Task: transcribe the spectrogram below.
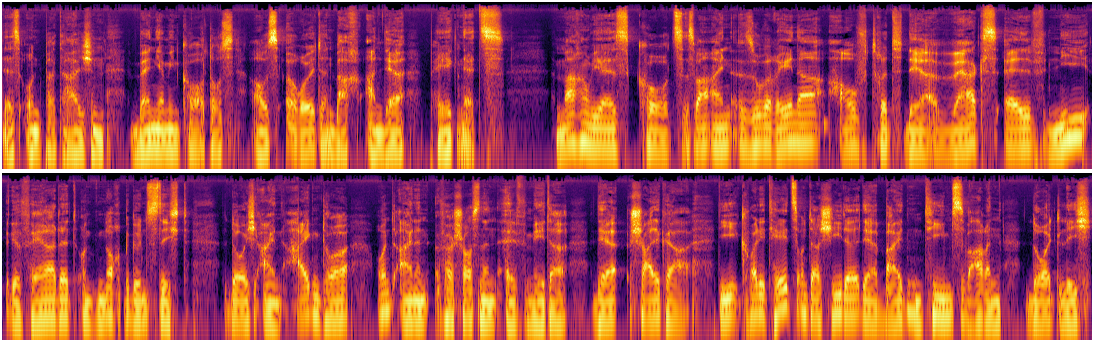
des unparteiischen Benjamin Kortus aus Röthenbach an der Pegnitz. Machen wir es kurz. Es war ein souveräner Auftritt der Werkself, nie gefährdet und noch begünstigt durch ein Eigentor und einen verschossenen Elfmeter der Schalker. Die Qualitätsunterschiede der beiden Teams waren deutlich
